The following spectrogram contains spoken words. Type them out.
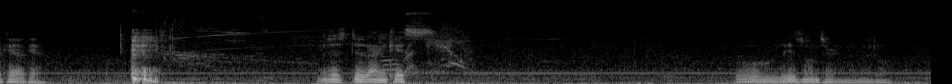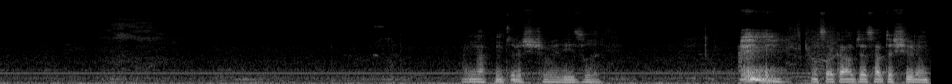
Okay, okay. Just do that in case. Oh, these ones are in the middle. I have nothing to destroy these with. Looks like I'll just have to shoot them.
